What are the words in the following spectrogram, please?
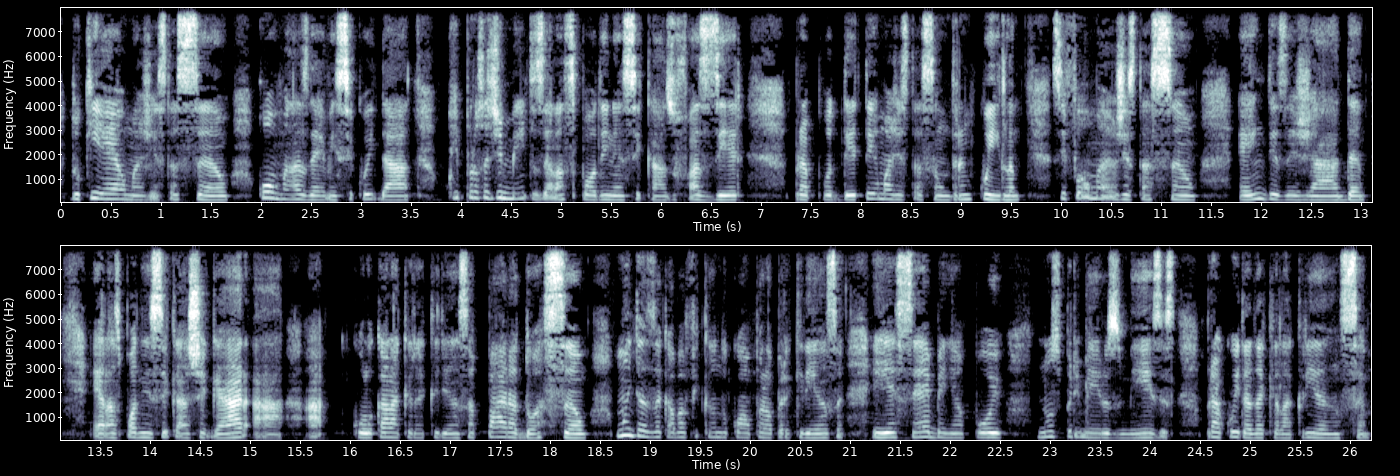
do que é uma gestação, como elas devem se cuidar, que procedimentos elas podem, nesse caso, fazer para poder ter uma gestação tranquila. Se for uma gestação é, indesejada, elas podem, caso, chegar a, a colocar aquela criança para doação. Muitas acabam ficando com a própria criança e recebem apoio nos primeiros meses para cuidar daquela criança.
